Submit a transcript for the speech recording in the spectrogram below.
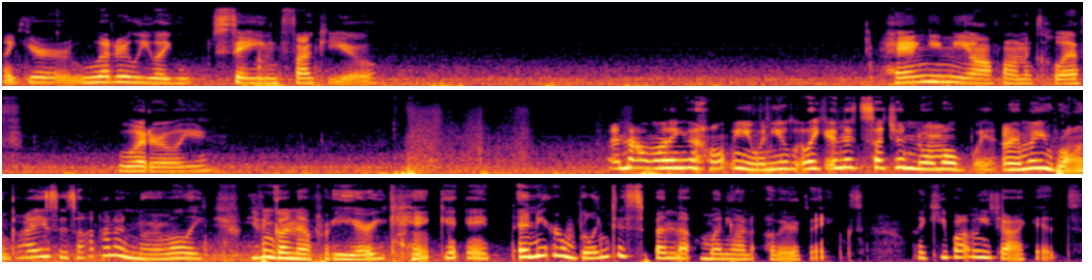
like, you're literally, like, saying fuck you. Hanging me off on a cliff, literally. And not wanting to help me when you like, and it's such a normal. Am I wrong, guys? Is that not a normal? Like, you've been going out for a year, you can't get it, and you're willing to spend that money on other things. Like, he bought me jackets.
